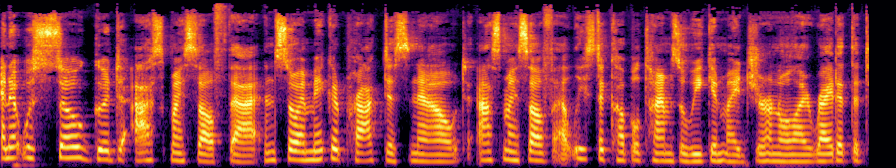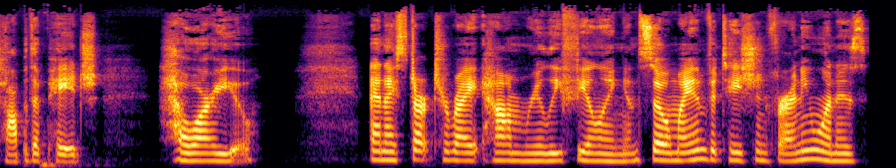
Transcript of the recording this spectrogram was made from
And it was so good to ask myself that. And so I make a practice now to ask myself at least a couple times a week in my journal. I write at the top of the page, how are you? And I start to write how I'm really feeling. And so my invitation for anyone is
